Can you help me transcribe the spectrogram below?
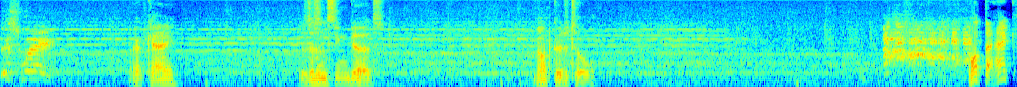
This way. okay. This doesn't seem good. Not good at all. What the heck?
